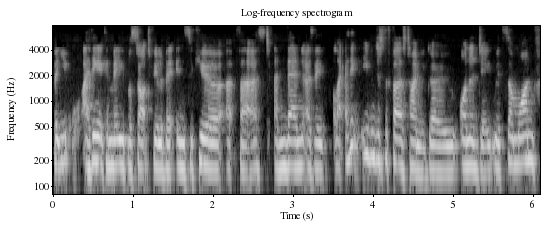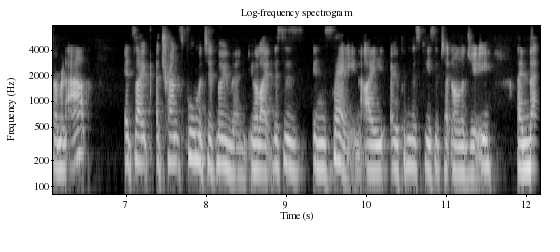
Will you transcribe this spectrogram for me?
but you, I think it can make people start to feel a bit insecure at first, and then as they like, I think even just the first time you go on a date with someone from an app, it's like a transformative moment. You're like, this is insane. I opened this piece of technology, I met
